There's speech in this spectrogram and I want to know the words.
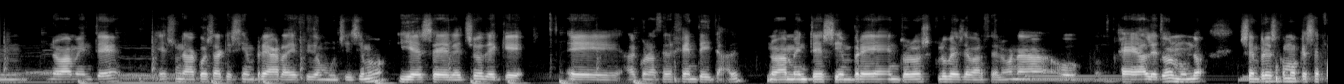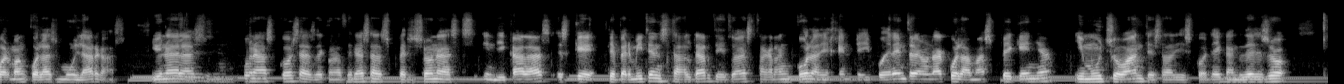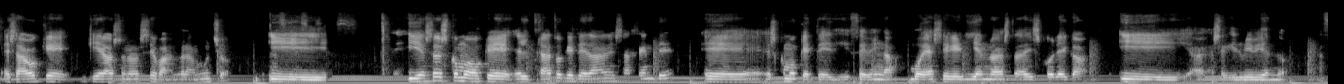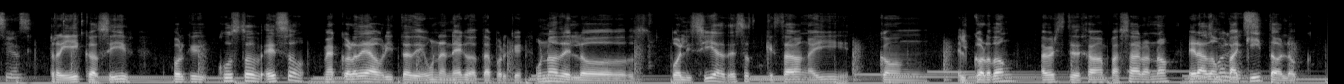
nuevamente es una cosa que siempre he agradecido muchísimo y es el hecho de que eh, al conocer gente y tal, nuevamente siempre en todos los clubes de Barcelona o en general de todo el mundo, siempre es como que se forman colas muy largas. Y una de las buenas cosas de conocer a esas personas indicadas es que te permiten saltarte de toda esta gran cola de gente y poder entrar en una cola más pequeña y mucho antes a la discoteca. Entonces eso es algo que quieras o no se valora mucho. Y, y eso es como que el trato que te dan esa gente eh, es como que te dice, venga, voy a seguir yendo a esta discoteca y a seguir viviendo. Así es. Rico, sí. Porque justo eso me acordé ahorita de una anécdota, porque uno de los policías de esos que estaban ahí con el cordón, a ver si te dejaban pasar o no, era Don. Paquito, loco.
